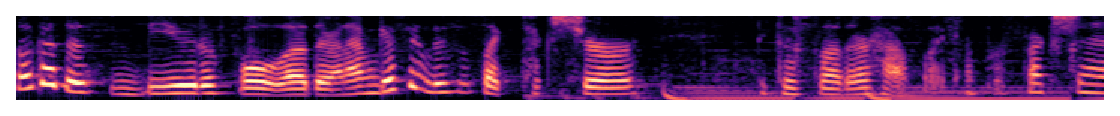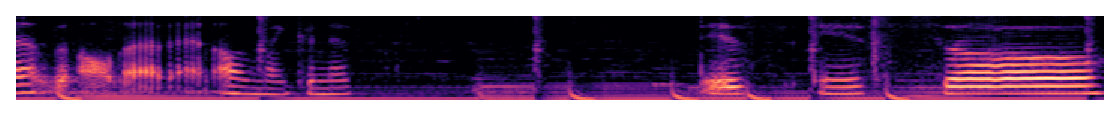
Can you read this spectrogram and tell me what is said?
Look at this beautiful leather, and I'm guessing this is like texture because leather has like imperfections and all that. And oh my goodness, this is so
